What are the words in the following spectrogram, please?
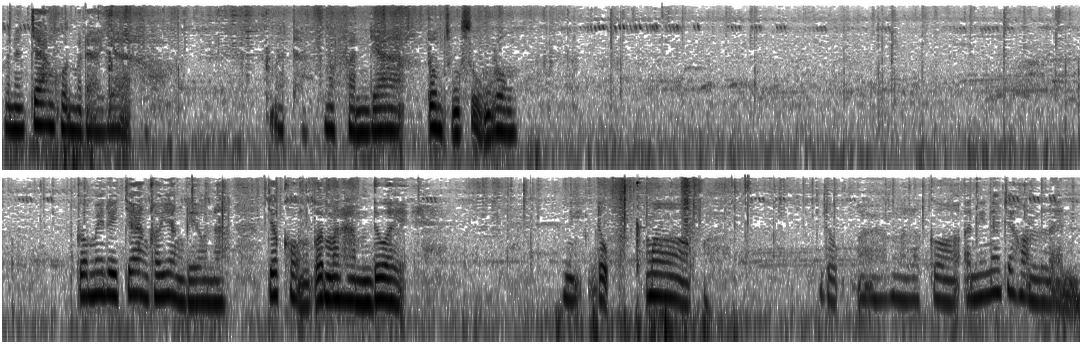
วันนั้นจ้างคนมาดาหญ้ามาทำมาฟันหญ้าต้นสูงสูงลง ก็ไม่ได้จ้างเขาอย่างเดียวนะ เจ้าของก็มาทำด้วย นี่ดกมากดอกมะละกอ อันนี้น่าจะฮอลแลนด์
